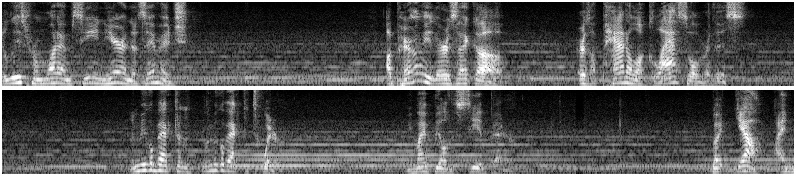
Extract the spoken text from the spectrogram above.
at least from what I'm seeing here in this image. Apparently there's like a there's a panel of glass over this. Let me go back to let me go back to Twitter. You might be able to see it better. But yeah, I'm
